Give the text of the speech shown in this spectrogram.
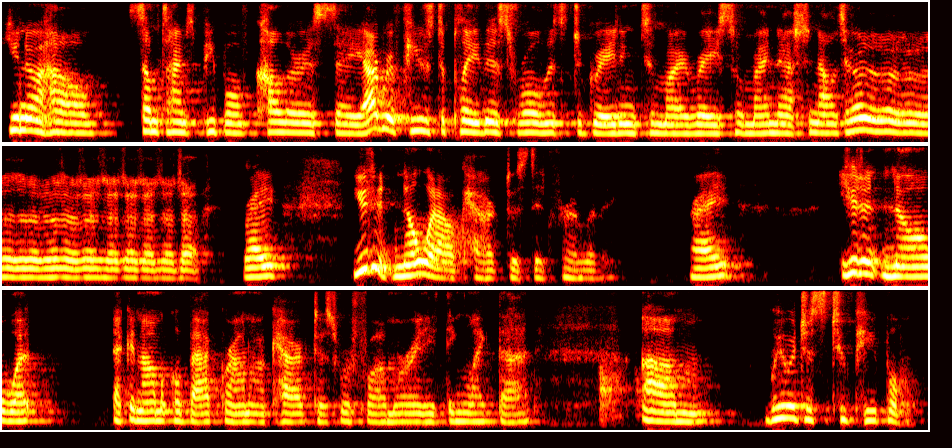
you know how sometimes people of color say, I refuse to play this role, it's degrading to my race or my nationality, right? You didn't know what our characters did for a living, right? You didn't know what economical background our characters were from or anything like that. Um, we were just two people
